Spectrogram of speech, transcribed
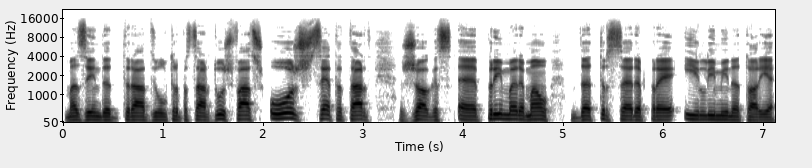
mas ainda terá de ultrapassar duas fases. Hoje, sete da tarde, joga-se a primeira mão da terceira pré-eliminatória.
